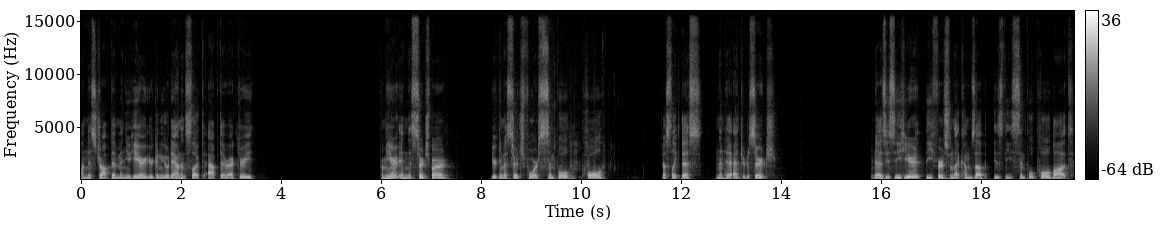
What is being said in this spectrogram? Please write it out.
On this drop down menu here, you're going to go down and select App Directory. From here in the search bar, you're going to search for Simple Poll, just like this and then hit enter to search. And as you see here, the first one that comes up is the simple poll bot.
